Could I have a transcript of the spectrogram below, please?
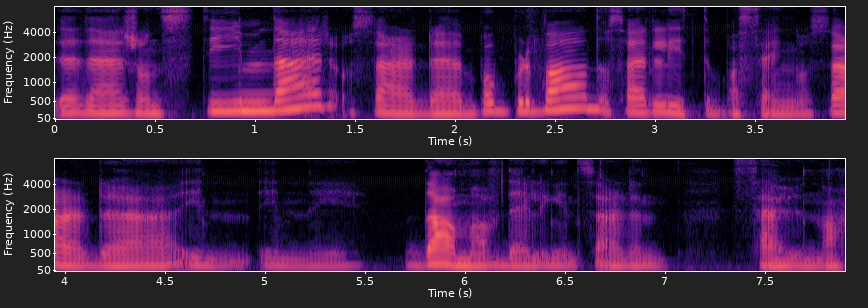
det er sånn steam der, og så er det boblebad, og så er det lite basseng, og så er det inn- inni dameavdelingen så er det en sauna.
